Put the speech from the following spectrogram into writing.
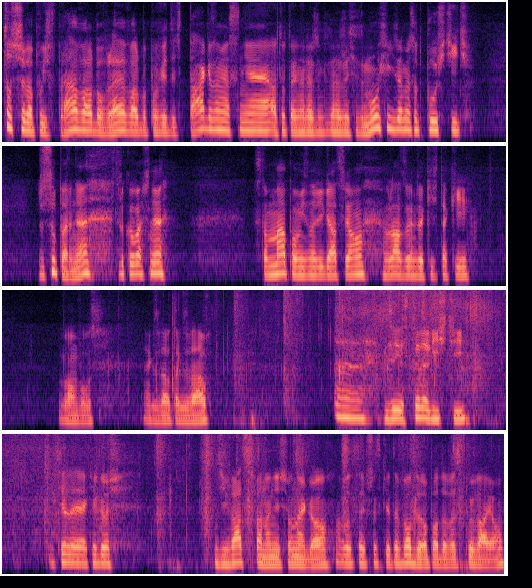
To trzeba pójść w prawo albo w lewo, albo powiedzieć tak zamiast nie, a tutaj należy, należy się zmusić zamiast odpuścić. Że super, nie? Tylko właśnie z tą mapą i z nawigacją wlazłem w jakiś taki wąwóz, jak zwał, tak zwał, Ech, gdzie jest tyle liści i tyle jakiegoś dziwactwa naniesionego, no bo tutaj wszystkie te wody opadowe spływają,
